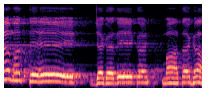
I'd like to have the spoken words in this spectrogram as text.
नमस्ते जगदेक मातगा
